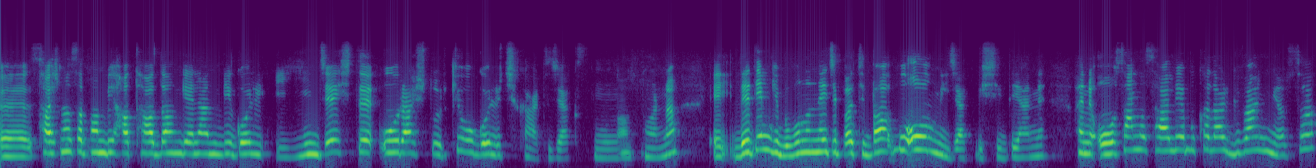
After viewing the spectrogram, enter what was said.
e, saçma sapan bir hatadan gelen bir gol yiyince işte uğraş dur ki o golü çıkartacaksın bundan sonra. E, dediğim gibi bunun Necip Atiba bu olmayacak bir şeydi yani. Hani Oğuzhan'la Salih'e bu kadar güvenmiyorsa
